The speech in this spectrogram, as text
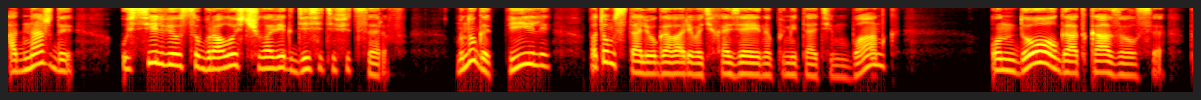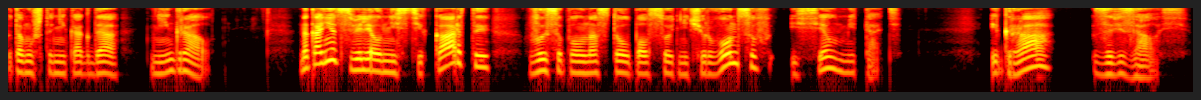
Однажды у Сильвио собралось человек десять офицеров. Много пили, потом стали уговаривать хозяина пометать им банк, он долго отказывался, потому что никогда не играл. Наконец велел нести карты, высыпал на стол полсотни червонцев и сел метать. Игра завязалась.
